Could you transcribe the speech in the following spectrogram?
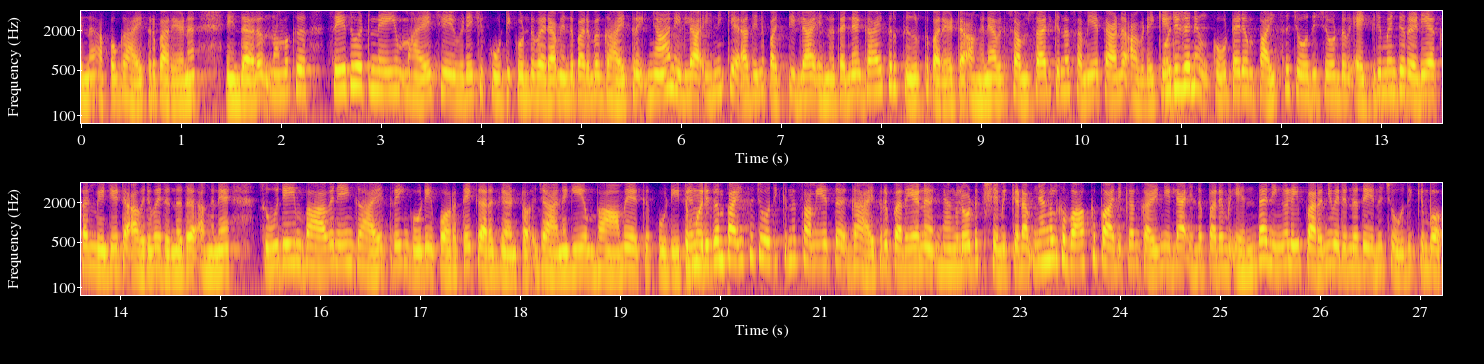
എന്ന് അപ്പോൾ ഗായത്രി പറയണേ. എന്തായാലും നമുക്ക് സേതുവട്ടനെയും മായച്ചയെ ഇവിടേക്ക് കൂട്ടിക്കൊണ്ടുവരാം എന്ന് പറയുമ്പോൾ ഗായത്രി ഞാനില്ല എനിക്ക് അതിന് പറ്റില്ല എന്ന് തന്നെ ഗായത്രി തീർത്ത് പറയട്ടെ. അങ്ങനെ അവർ സംസാരിക്കുന്ന സമയത്താണ് അവിടേക്ക് മുരുകനും കൂട്ടരും പൈസ ചോദിച്ചുകൊണ്ട് എഗ്രിമെന്റ് റെഡിയാക്കാൻ വേണ്ടിയിട്ട് അവർ വരുന്നത്. അങ്ങനെ സൂര്യയും ഭാവനയും ഗായത്രിയും കൂടി പുറത്തേക്ക് ഇറങ്ങുകയാണ് കേട്ടോ. ജാനകിയും ഭാമയൊക്കെ കൂടിയിട്ട് മുരുകൻ പൈസ ചോദിക്കുന്ന സമയത്ത് ഗായത്രി പറയാണ് ഞങ്ങളോട് ക്ഷമിക്കണം. ഞങ്ങൾക്ക് വാക്ക് പാലിക്കാൻ കഴിഞ്ഞില്ല എന്ന് പറയുമ്പോൾ എന്താ നിങ്ങൾ ഈ പറഞ്ഞു വരുന്നത്? എന്ന് ചോദിക്കുമ്പോൾ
